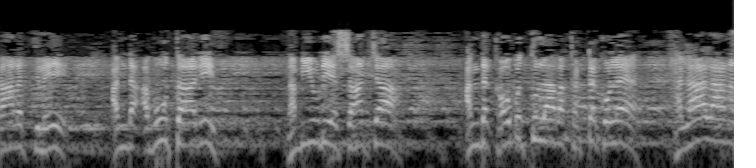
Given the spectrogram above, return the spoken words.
காலத்திலே அந்த அபூ தாலிப் நபியுடைய சாச்சா அந்த கௌபத்துல்லாவை கட்டக்கொள்ள ஹலாலான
